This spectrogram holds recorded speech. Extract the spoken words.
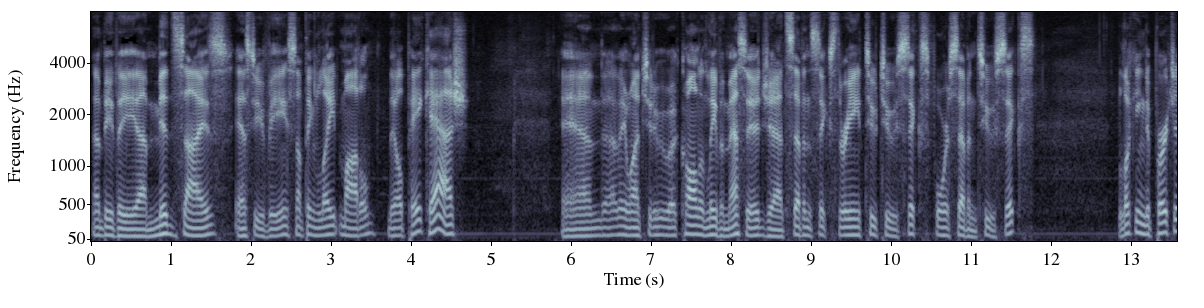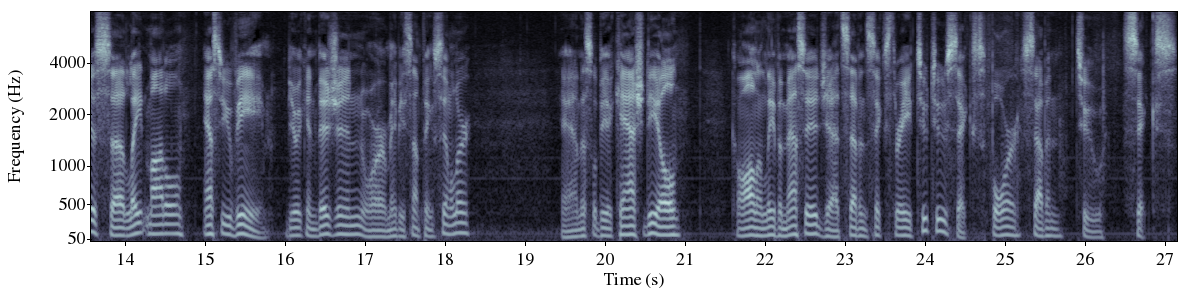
That'd be the uh, mid-size SUV, something late model. They'll pay cash, and uh, they want you to uh, call and leave a message at 763-226-4726. Looking to purchase a late model SUV, Buick Envision or maybe something similar. And this will be a cash deal. Call and leave a message at 763 226 4726.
